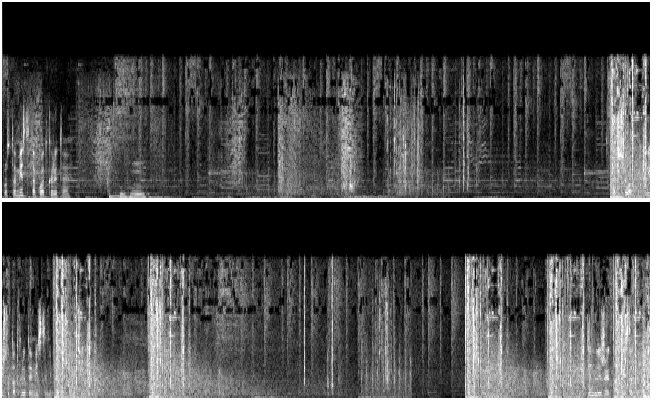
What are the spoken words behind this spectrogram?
Просто место такое открытое. Угу. Все, видишь, тут открытое место, не придется уйти никак. Один лежит на 312.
